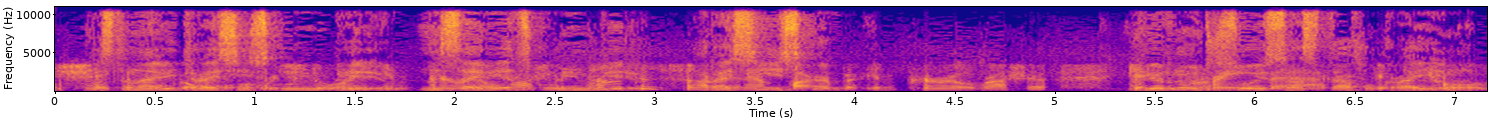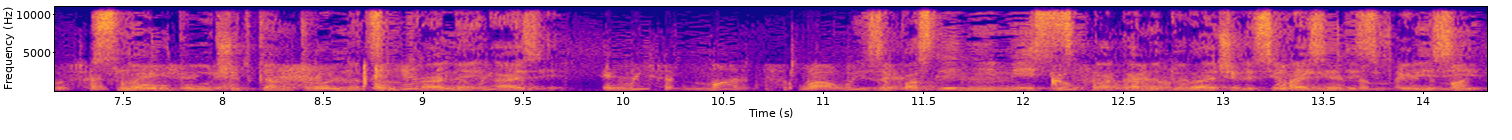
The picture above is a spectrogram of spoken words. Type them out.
– восстановить Российскую империю. Не Советскую империю, а Российскую. Вернуть в свой состав Украину, снова получить контроль над Центральной Азией. И за последние месяцы, пока мы дурачились и возились в грязи,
